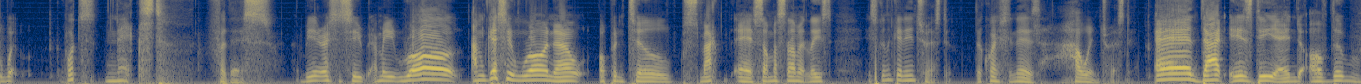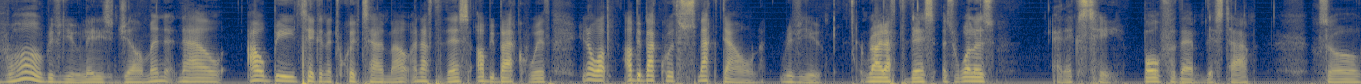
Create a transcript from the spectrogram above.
what's next for this? I'd be interested to see. I mean, Raw. I'm guessing Raw now, up until Smack uh, SummerSlam at least, it's going to get interesting. The question is, how interesting? And that is the end of the Raw review, ladies and gentlemen. Now, I'll be taking a quick time out, and after this, I'll be back with, you know what, I'll be back with SmackDown review right after this, as well as NXT. Both of them this time. So,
